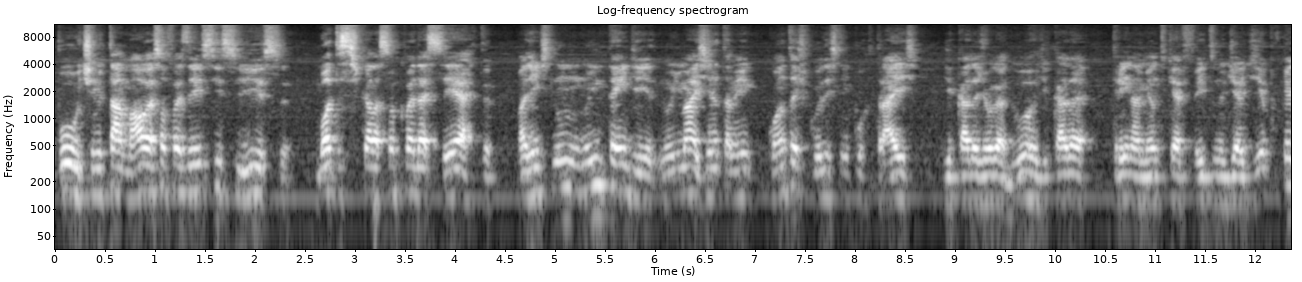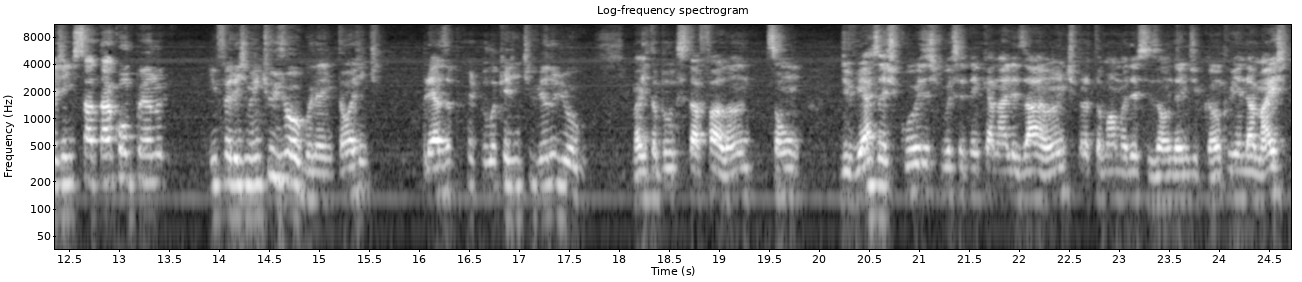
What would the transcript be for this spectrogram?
pô, o time tá mal, é só fazer isso, isso, isso, bota essa escalação que vai dar certo, mas a gente não, não entende, não imagina também quantas coisas tem por trás de cada jogador, de cada treinamento que é feito no dia a dia, porque a gente só está acompanhando, infelizmente, o jogo, né? Então a gente preza pelo que a gente vê no jogo. Mas então, pelo que você está falando, são diversas coisas que você tem que analisar antes para tomar uma decisão dentro de campo, e ainda mais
